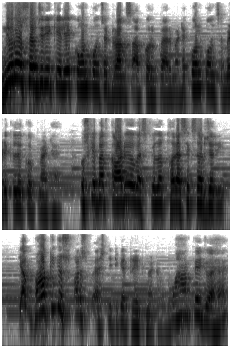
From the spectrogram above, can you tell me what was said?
न्यूरो सर्जरी के लिए कौन कौन से ड्रग्स आपको रिक्वायरमेंट है? कौन कौन से मेडिकल इक्विपमेंट है? उसके बाद कार्डियोवेस्कुलर थोरेसिक सर्जरी या बाकी जो सुपर स्पेशलिटी के ट्रीटमेंट हो, वहाँ पे जो है,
